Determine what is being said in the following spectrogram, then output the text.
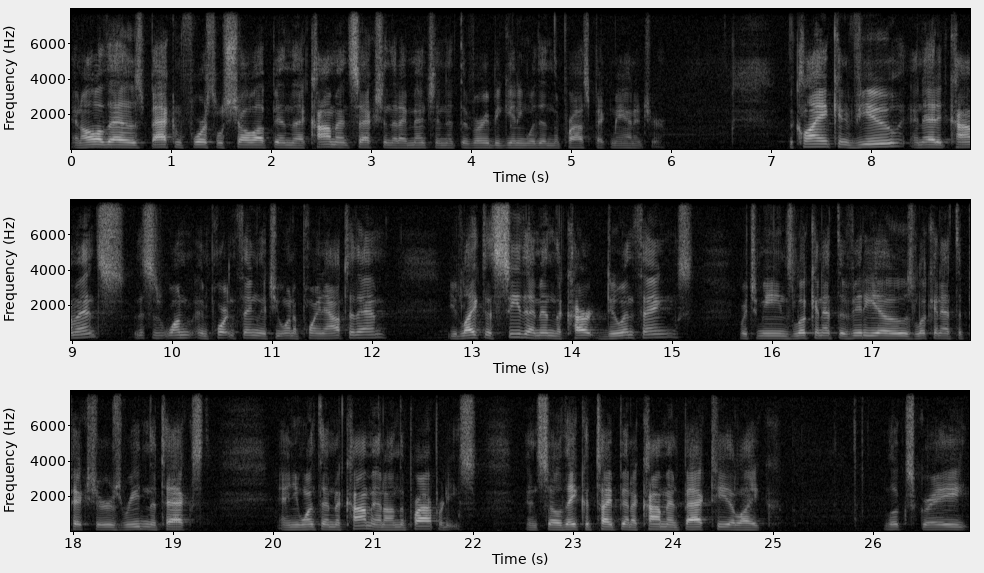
and all of those back and forth will show up in the comment section that I mentioned at the very beginning within the Prospect Manager. The client can view and edit comments. This is one important thing that you want to point out to them. You'd like to see them in the cart doing things, which means looking at the videos, looking at the pictures, reading the text, and you want them to comment on the properties. And so they could type in a comment back to you like, looks great,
